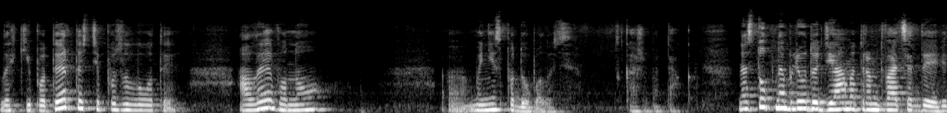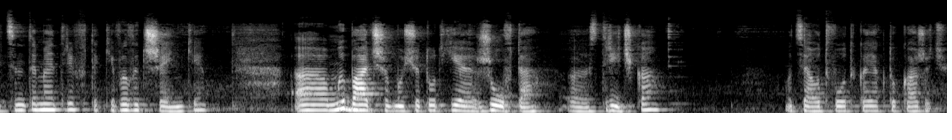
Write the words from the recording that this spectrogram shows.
легкі потертості позолоти, але воно е, мені сподобалось, скажімо так. Наступне блюдо діаметром 29 см, таке величеньке. Е, Ми бачимо, що тут є жовта е, стрічка, оця от фотка, як то кажуть.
